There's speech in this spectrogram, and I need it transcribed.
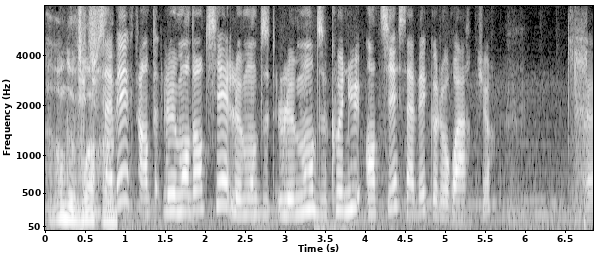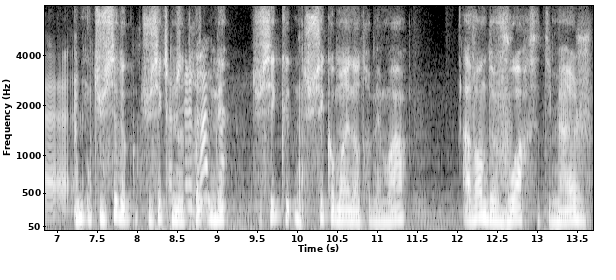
Avant de Tu, voir. tu savais, enfin, t- le monde entier, le monde, le monde connu entier savait que le roi Arthur. euh, tu sais, de, tu sais que notre, Graal, mais tu sais que tu sais comment est notre mémoire. Avant de voir cette image,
